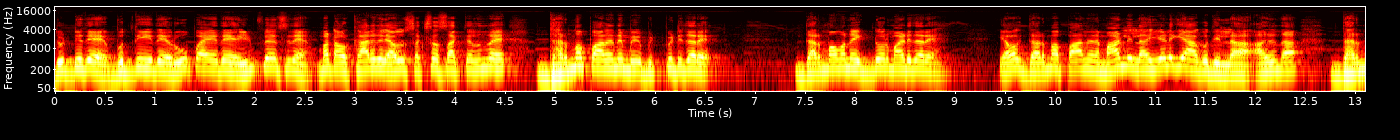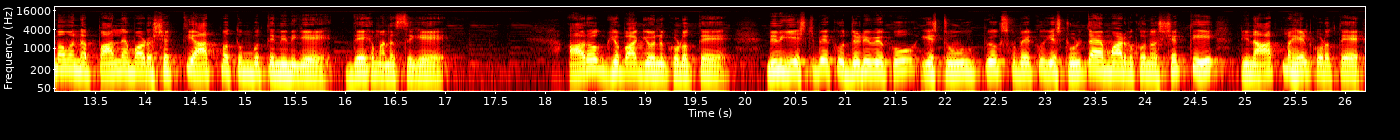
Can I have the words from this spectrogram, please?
ದುಡ್ಡಿದೆ, ಬುದ್ಧಿ ಇದೆ, ರೂಪ ಇದೆ ಇನ್ಫ್ಲೂಯೆನ್ಸ್ ಇದೆ ಬಟ್ ಅವ್ರ ಕಾರ್ಯದಲ್ಲಿ ಯಾವುದು ಸಕ್ಸಸ್ ಆಗ್ತಿಲ್ಲ ಅಂದರೆ ಧರ್ಮ ಪಾಲನೆ ಬಿಟ್ಬಿಟ್ಟಿದ್ದಾರೆ. ಧರ್ಮವನ್ನು ಇಗ್ನೋರ್ ಮಾಡಿದ್ದಾರೆ. ಯಾವಾಗ ಧರ್ಮ ಪಾಲನೆ ಮಾಡಲಿಲ್ಲ, ಏಳಿಗೆ ಆಗೋದಿಲ್ಲ. ಆದ್ದರಿಂದ ಧರ್ಮವನ್ನು ಪಾಲನೆ ಮಾಡೋ ಶಕ್ತಿ ಆತ್ಮ ತುಂಬುತ್ತೆ ನಿನಗೆ, ದೇಹ ಮನಸ್ಸಿಗೆ. ಆರೋಗ್ಯ ಭಾಗ್ಯವನ್ನು ಕೊಡುತ್ತೆ. ನಿನಗೆ ಎಷ್ಟು ಬೇಕು ದುಡಿಬೇಕು, ಎಷ್ಟು ಉಪಯೋಗಿಸ್ಕೋಬೇಕು ಎಷ್ಟು ಉಳಿತಾಯ ಮಾಡಬೇಕು ಅನ್ನೋ ಶಕ್ತಿ ನಿನ್ನ ಆತ್ಮ ಹೇಳ್ಕೊಡುತ್ತೆ.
